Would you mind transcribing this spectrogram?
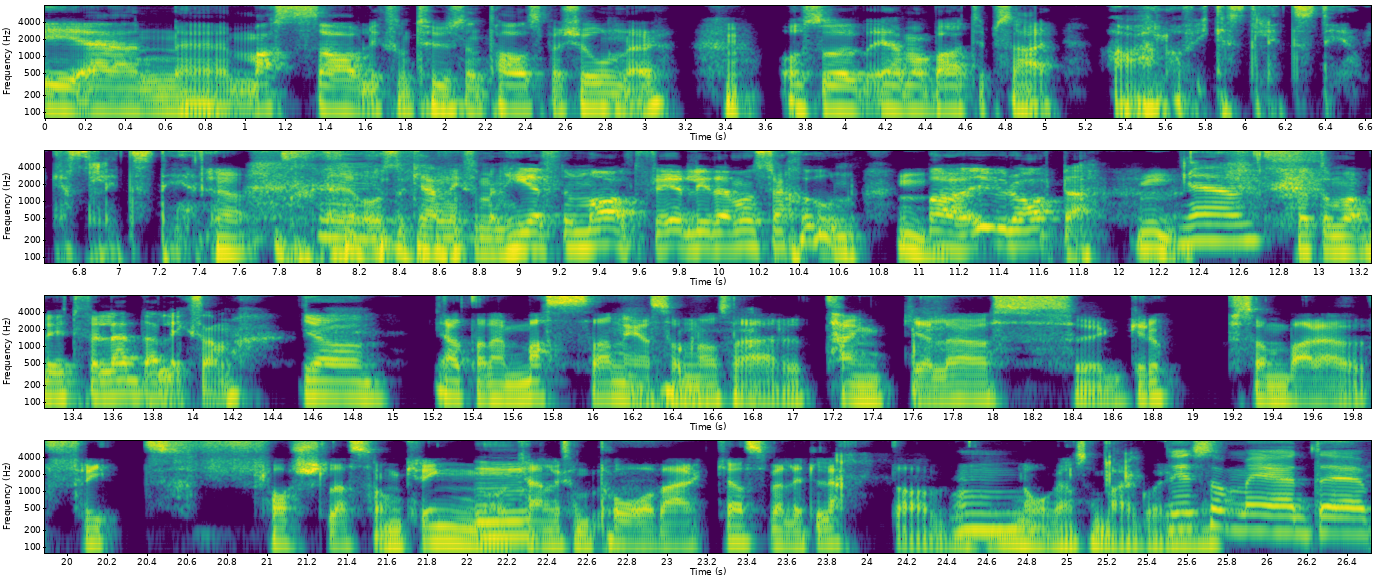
i en eh, massa av liksom tusentals personer. Och så är man bara typ så här, ah, hallå vi kastar lite sten, vi kastar lite sten. Ja. Eh, och så kan liksom en helt normalt fredlig demonstration bara urarta. Ja. För att de har blivit förledda liksom. Ja, att den här massan är som någon så här tankelös grupp som bara fritt forslas omkring och Mm. kan liksom påverkas väldigt lätt av någon som bara går in. Det är som med... eh,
